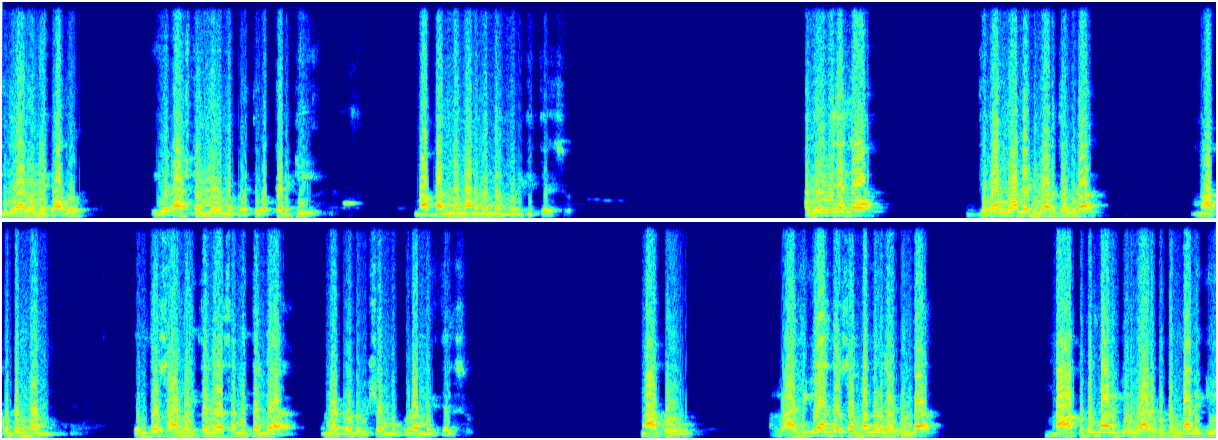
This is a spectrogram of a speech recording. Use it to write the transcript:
జిల్లాలోనే కాదు ఈ రాష్ట్రంలో ఉన్న ప్రతి ఒక్కరికి మా బంధం అనుబంధం గురించి తెలుసు. అదేవిధంగా జగన్మోహన్ రెడ్డి గారితో కూడా మా కుటుంబం ఎంతో సాన్నిహితంగా సన్నిహితంగా ఉన్నటువంటి విషయం కూడా మీకు తెలుసు. మాకు రాజకీయాలతో సంబంధం లేకుండా మా కుటుంబానికి వారి కుటుంబానికి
